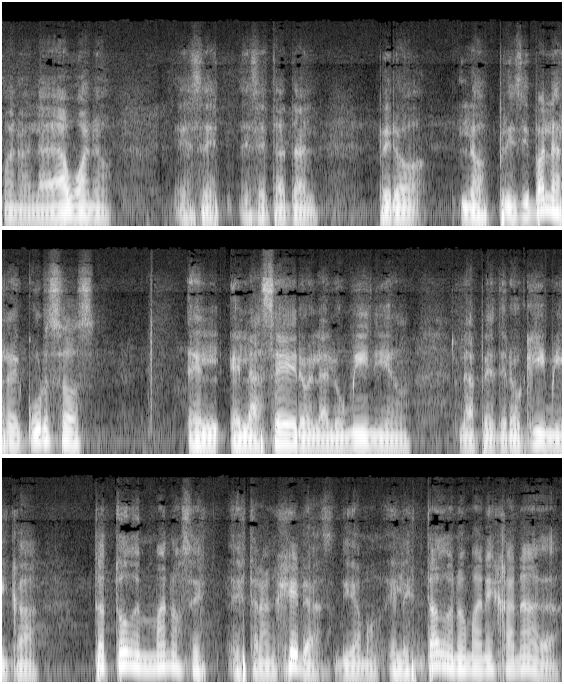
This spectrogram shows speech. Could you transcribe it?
Bueno, la de agua no, es, estatal. Pero los principales recursos, el, el, acero, el aluminio, la petroquímica, está todo en manos extranjeras, digamos. El Estado no maneja nada.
